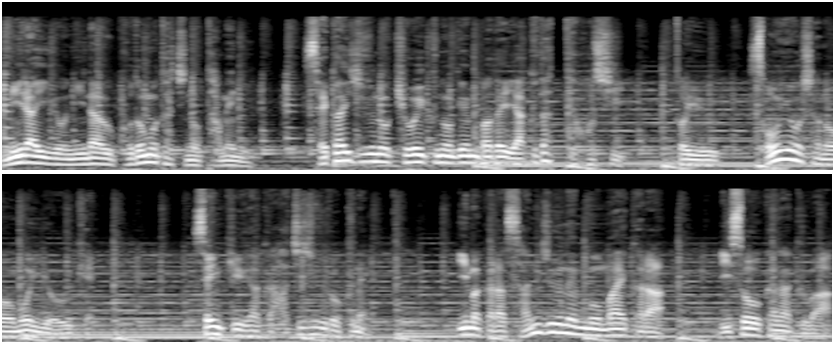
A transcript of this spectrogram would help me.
未来を担う子どもたちのために世界中の教育の現場で役立ってほしい。という創業者の思いを受け1986年今から30年も前から理想科学は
